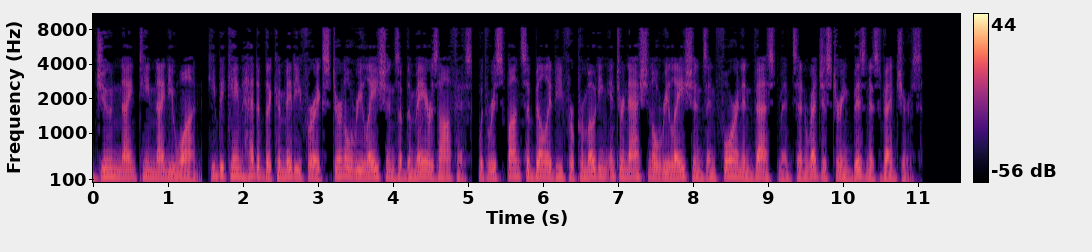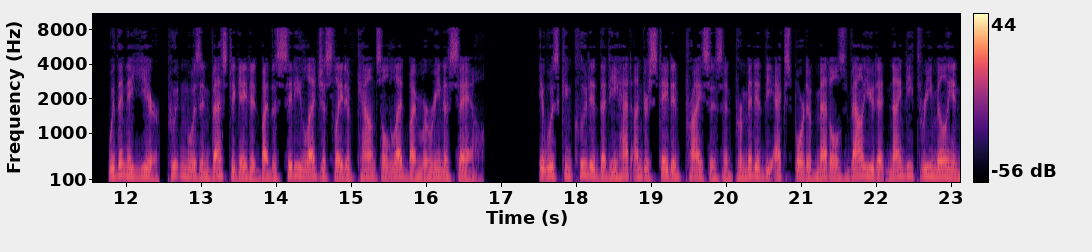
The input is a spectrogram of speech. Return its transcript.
June 1991, he became head of the Committee for External Relations of the Mayor's Office, with responsibility for promoting international relations and foreign investments and registering business ventures. Within a year, Putin was investigated by the City Legislative Council led by Marina Salye. It was concluded that he had understated prices and permitted the export of metals valued at $93 million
